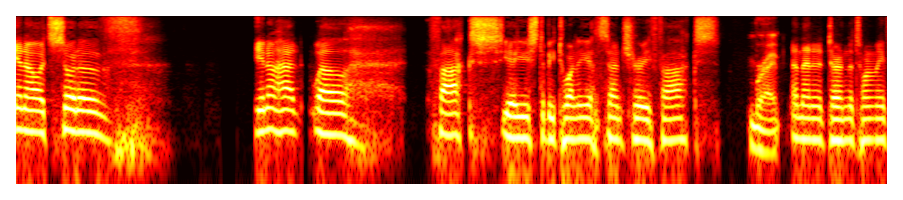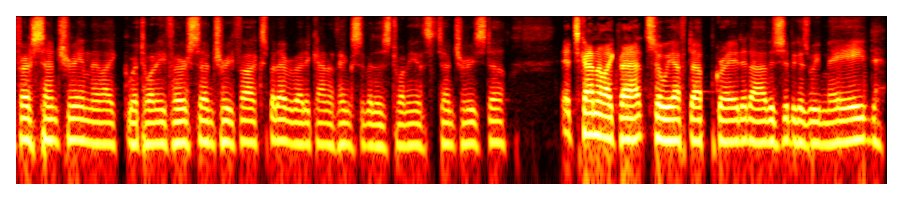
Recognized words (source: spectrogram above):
You know, it's sort of, you know how well, Fox yeah used to be 20th century Fox. Right. And then it turned the 21st century, and they're like, we're 21st century Fox, but everybody kind of thinks of it as 20th century still it's kind of like that. So we have to upgrade it, obviously, because we made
